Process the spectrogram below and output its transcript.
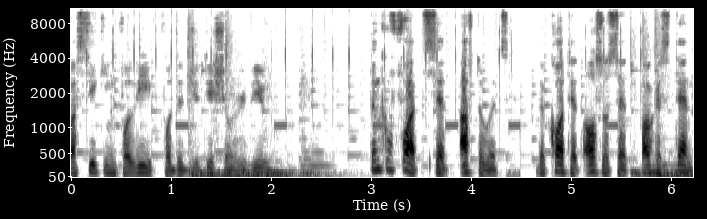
are seeking for leave for the judicial review. Tengku Fuad said afterwards the court had also set August 10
